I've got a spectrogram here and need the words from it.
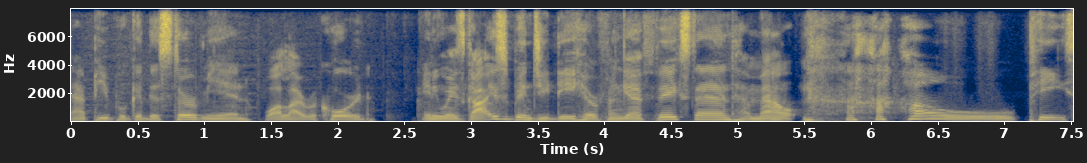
that people could disturb me in while I record. Anyways guys, it's been GD here from Get Fixed and I'm out. Peace.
